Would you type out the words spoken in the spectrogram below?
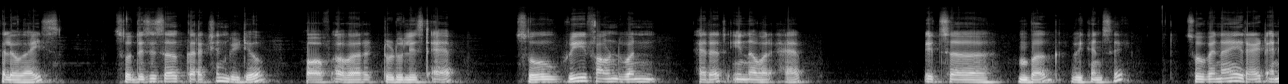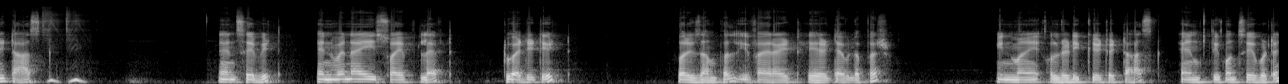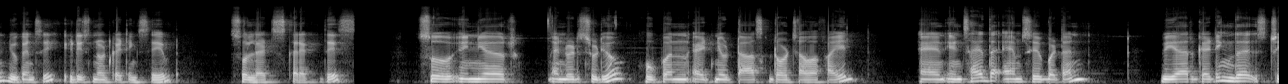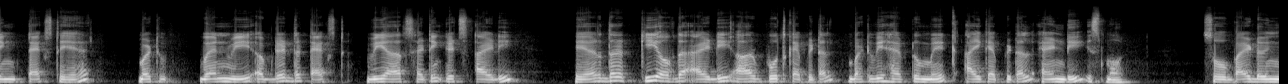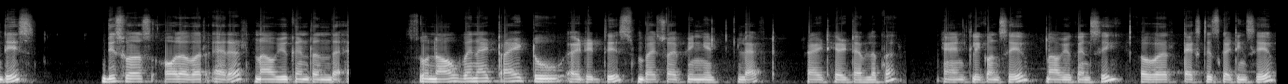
hello guys. So this is a correction video of our to-do list app. So we found one error in our app. It's a bug we can say. So when i write any task and save it and when i swipe left to edit it for example if i write here developer in my already created task and click on save button you can see it is not getting saved. So let's correct this so in your Android Studio, open add new task.java file and inside the msave button, we are getting the string text here. But when we update the text, we are setting its ID. Here the key of the ID are both capital, but we have to make I capital and D small. So by doing this, this was all our error. Now you can run the so now when I try to edit this by swiping it left right here developer and click on save. Now you can see our text is getting saved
